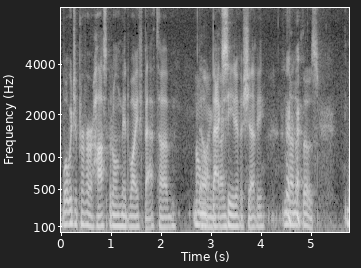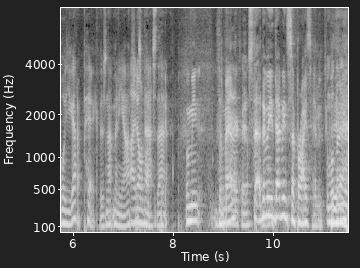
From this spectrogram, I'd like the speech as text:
What would you prefer? Hospital, midwife, bathtub, Oh No, my god. back seat of a Chevy? None of those. Well, you got to pick. There's not many options I don't have past to that. pick. I mean, the America. So that, I mean, that means surprise him. Well, then we'll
